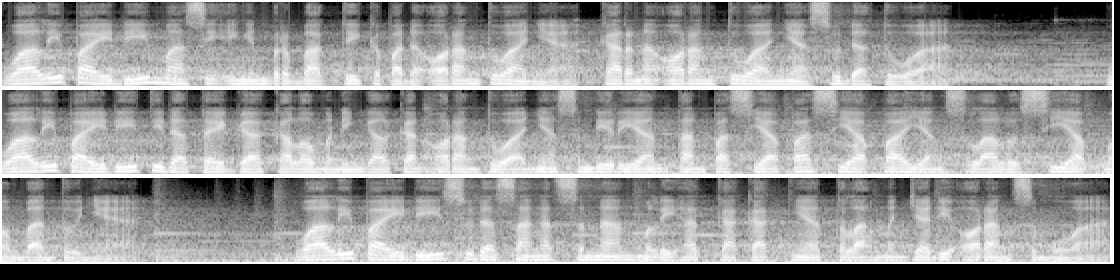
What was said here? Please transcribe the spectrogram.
Wali Paidi masih ingin berbakti kepada orang tuanya, karena orang tuanya sudah tua. Wali Paidi tidak tega kalau meninggalkan orang tuanya sendirian tanpa siapa-siapa yang selalu siap membantunya. Wali Paidi sudah sangat senang melihat kakaknya telah menjadi orang semua.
